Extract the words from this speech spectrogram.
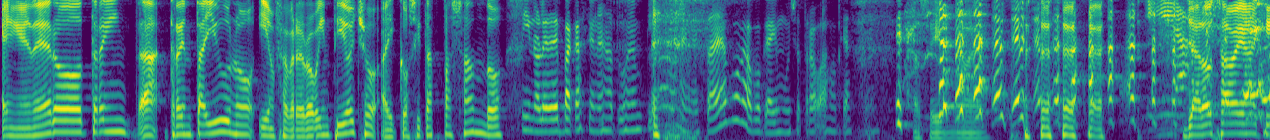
en enero 30 31 y en febrero 28 hay cositas pasando Y no le des vacaciones a tus empleados en esa época porque hay mucho trabajo que hacer. así es. ya lo saben aquí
